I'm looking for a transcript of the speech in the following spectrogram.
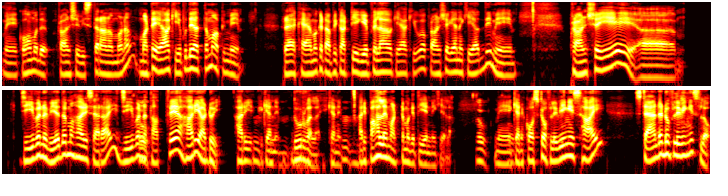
මේ කොහොමද ප්‍රංශ විස්තරනම් මන මට එයා කියපු දෙයක්ත්තම අපි මේ රෑ කෑමකට අපි කට්ටියගේ පෙලාව කයා කිව්ව ප්‍රංශ ගැන කියද්දි මේ ප්‍රංශයේ ජීවන වියදම හරි සැරයි ජීවන තත්ත්වය හරි අඩුයි හරි කැනෙ දුර්වලයි. කැනෙ හරි පහල මට්ටමක තියෙන්නේ කියලා. මේ කැන cost of living is high standard of living is low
